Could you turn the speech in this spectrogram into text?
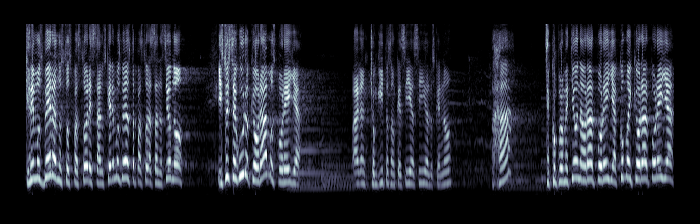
Queremos ver a nuestros pastores sanos, queremos ver a nuestra pastora sana, ¿sí o no? Y estoy seguro que oramos por ella. Hagan chonguitos, aunque sí, así, a los que no. Ajá. Se comprometieron a orar por ella. ¿Cómo hay que orar por ella?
